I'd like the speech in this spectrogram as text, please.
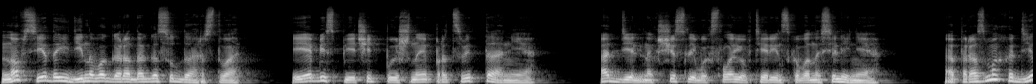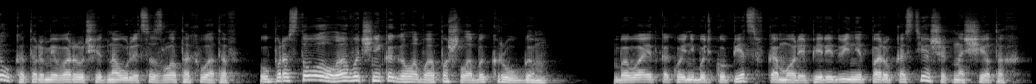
но все до единого города-государства и обеспечить пышное процветание отдельных счастливых слоев теринского населения. От размаха дел, которыми ворочают на улице Златохватов, у простого лавочника голова пошла бы кругом. Бывает, какой-нибудь купец в Каморе передвинет пару костяшек на счетах,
